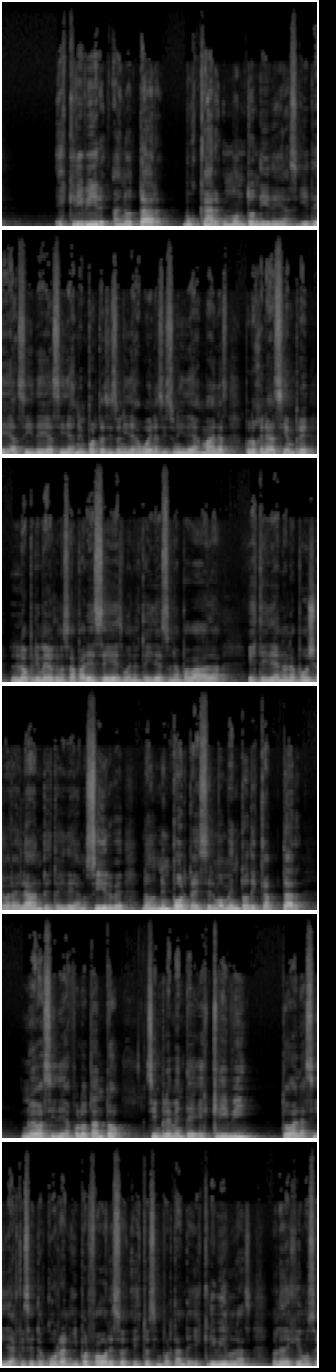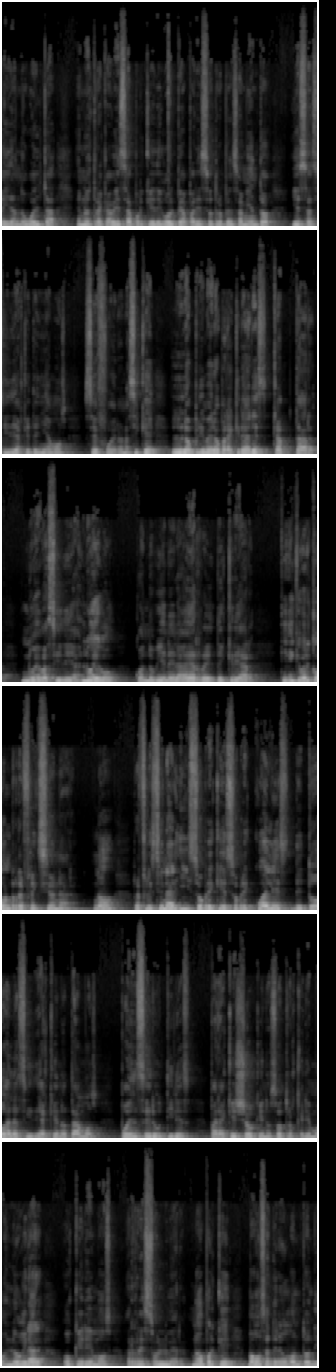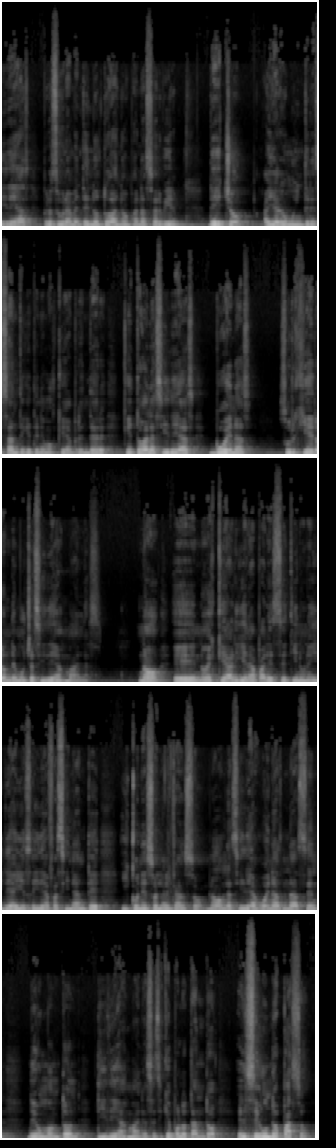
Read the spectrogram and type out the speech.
escribir, anotar, buscar un montón de ideas, ideas, ideas, ideas, no importa si son ideas buenas, si son ideas malas, por lo general siempre lo primero que nos aparece es, bueno, esta idea es una pavada, esta idea no la puedo llevar adelante, esta idea no sirve, no, no importa, es el momento de captar nuevas ideas, por lo tanto, simplemente escribí todas las ideas que se te ocurran y por favor eso, esto es importante, escribirlas, no la dejemos ahí dando vuelta en nuestra cabeza porque de golpe aparece otro pensamiento y esas ideas que teníamos se fueron. Así que lo primero para crear es captar nuevas ideas. Luego, cuando viene la R de crear, tiene que ver con reflexionar, ¿no? Reflexionar y sobre qué, sobre cuáles de todas las ideas que anotamos pueden ser útiles para aquello que nosotros queremos lograr o queremos resolver, ¿no? Porque vamos a tener un montón de ideas, pero seguramente no todas nos van a servir. De hecho, hay algo muy interesante que tenemos que aprender, que todas las ideas buenas surgieron de muchas ideas malas. ¿no? Eh, no es que alguien aparece, tiene una idea y esa idea fascinante y con eso le alcanzó. ¿no? Las ideas buenas nacen de un montón de ideas malas. Así que por lo tanto, el segundo paso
